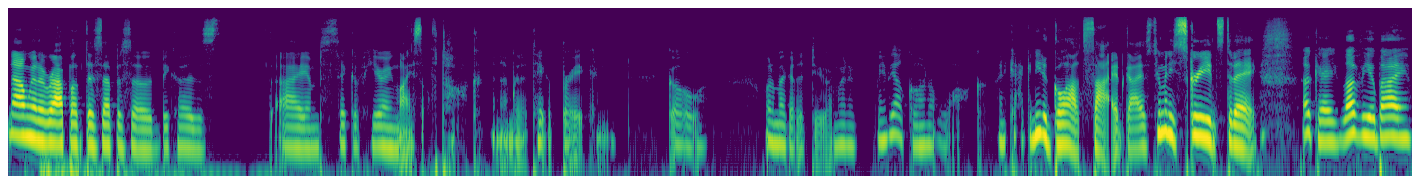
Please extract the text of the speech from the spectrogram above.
now I'm going to wrap up this episode because I am sick of hearing myself talk and I'm going to take a break and go what am I going to do? I'm going to maybe I'll go on a walk. I, I need to go outside, guys. Too many screens today. Okay, love you. Bye.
